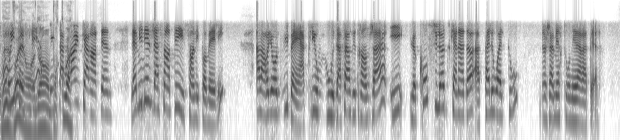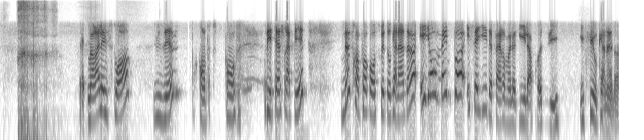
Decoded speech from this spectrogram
Ben, oui, voyons ça se fait, donc, mais pourquoi? ça prend une quarantaine. La ministre de la Santé s'en est pas mêlée. Alors, ils ont dit, ben, appelez aux, aux affaires étrangères et le consulat du Canada à Palo Alto n'a jamais retourné leur appel. Que, morale l'histoire, l'usine, pour qu'on, qu'on- des tests rapides, ne sera pas construite au Canada et ils n'ont même pas essayé de faire homologuer leurs produits ici au Canada.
